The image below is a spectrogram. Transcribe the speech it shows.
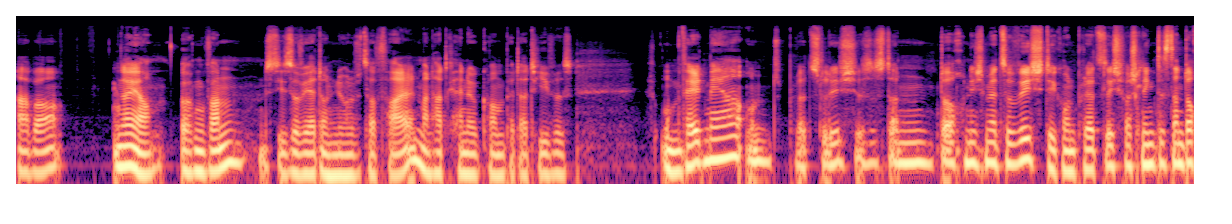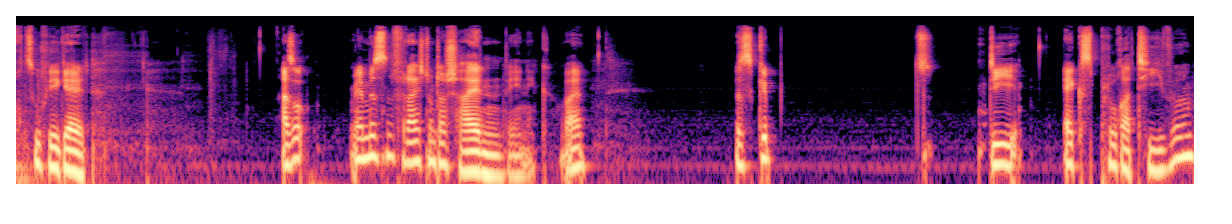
Aber, naja, irgendwann ist die Sowjetunion zerfallen. Man hat keine kompetitives Umfeld mehr und plötzlich ist es dann doch nicht mehr so wichtig und plötzlich verschlingt es dann doch zu viel Geld. Also, wir müssen vielleicht unterscheiden wenig, weil es gibt die explorative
